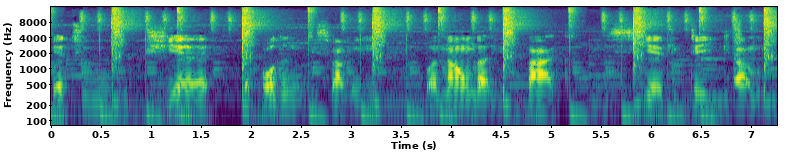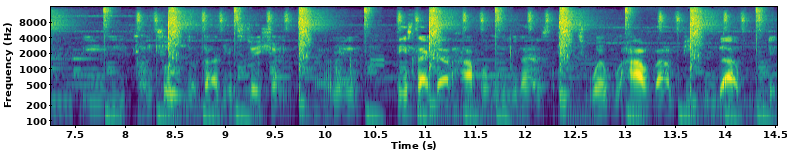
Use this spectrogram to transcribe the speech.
get to share the burden with his family. But now that he's back, he's here to take um, the controls of the administration. I mean, things like that happen in the United States where we have um, people that they,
